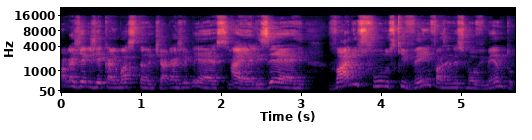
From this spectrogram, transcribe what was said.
O HGLG caiu bastante, a HGBS, a LZR, vários fundos que vêm fazendo esse movimento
